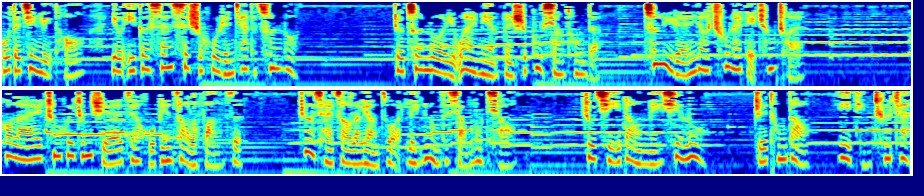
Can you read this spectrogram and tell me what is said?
湖的尽里头有一个三四十户人家的村落，这村落与外面本是不相通的，村里人要出来得撑船。后来春晖中学在湖边造了房子，这才造了两座玲珑的小木桥。筑起一道煤屑路，直通到义亭车站。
